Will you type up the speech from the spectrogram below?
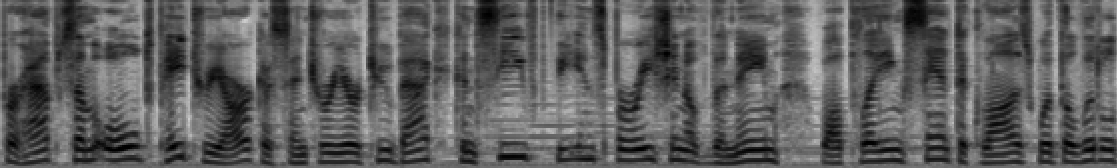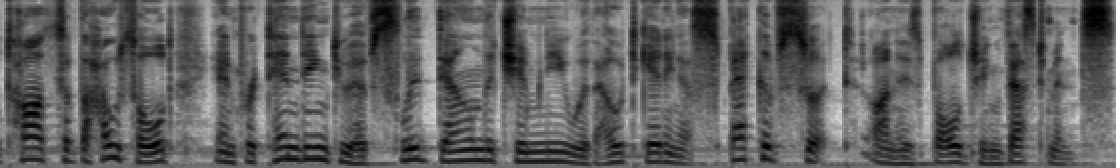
Perhaps some old patriarch a century or two back conceived the inspiration of the name while playing Santa Claus with the little tots of the household and pretending to have slid down the chimney without getting a speck of soot on his bulging vestments.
